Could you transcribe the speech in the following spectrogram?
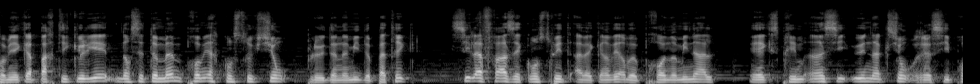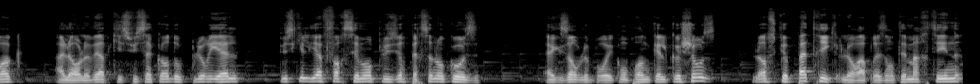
Premier cas particulier, dans cette même première construction, plus d'un ami de Patrick, si la phrase est construite avec un verbe pronominal et exprime ainsi une action réciproque, alors le verbe qui suit s'accorde au pluriel, puisqu'il y a forcément plusieurs personnes en cause. Exemple pour y comprendre quelque chose, lorsque Patrick leur a présenté Martine,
